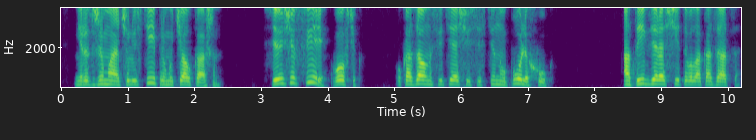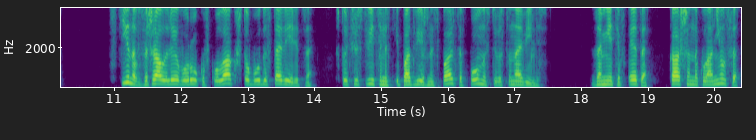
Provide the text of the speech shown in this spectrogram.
— не разжимая челюстей, примычал Кашин. «Все еще в сфере, Вовчик», — указал на светящуюся стену поля Хук. «А ты где рассчитывал оказаться?» Стинов зажал левую руку в кулак, чтобы удостовериться, что чувствительность и подвижность пальцев полностью восстановились. Заметив это, Кашин наклонился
